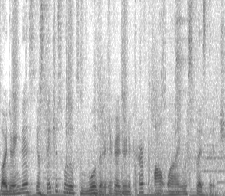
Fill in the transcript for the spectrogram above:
By doing this, your stitches will look smoother if you're doing a curved outline with split stitch.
